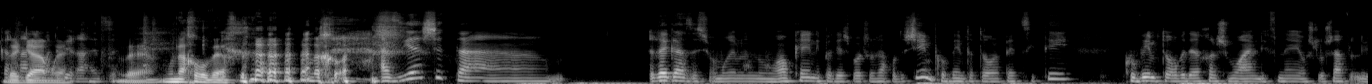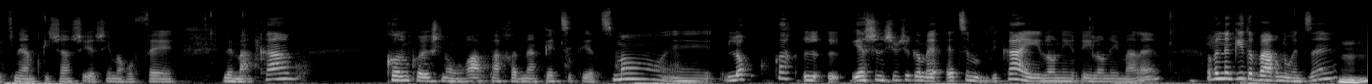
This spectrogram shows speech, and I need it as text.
ככה אני. מגדירה את זה. מונח רווח, נכון. אז יש את הרגע הזה שאומרים לנו, אוקיי, ניפגש בעוד שלושה חודשים, קובעים את התור לפט סיטי, קובעים תור בדרך כלל שבועיים לפני או שלושה לפני הפגישה שיש עם הרופא למעקב. קודם כל יש נורא פחד מהפט סיטי עצמו, אה, לא כך, יש אנשים שגם עצם הבדיקה היא לא, היא לא נעימה להם, אבל נגיד עברנו את זה, מהמם.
